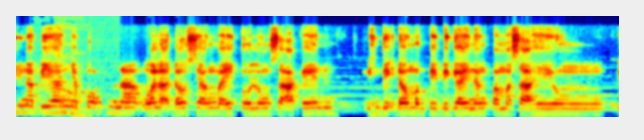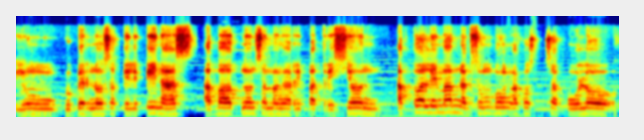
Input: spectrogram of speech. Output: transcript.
Tinabihan Oh. niya po ako na wala daw siyang maitulong sa akin. Hindi daw magbibigay ng pamasahe yung, yung gobyerno sa Pilipinas about nun sa mga repatriation. Actually, ma'am, nagsumbong ako sa Polo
